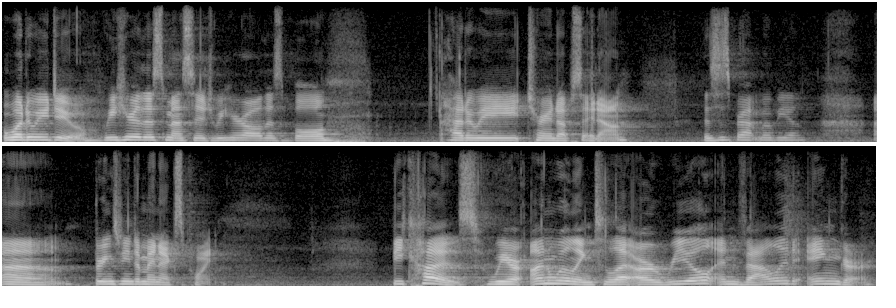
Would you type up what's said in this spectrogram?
what do we do? We hear this message. We hear all this bull. How do we turn it upside down? This is Bratmobile. Um, brings me to my next point. Because we are unwilling to let our real and valid anger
